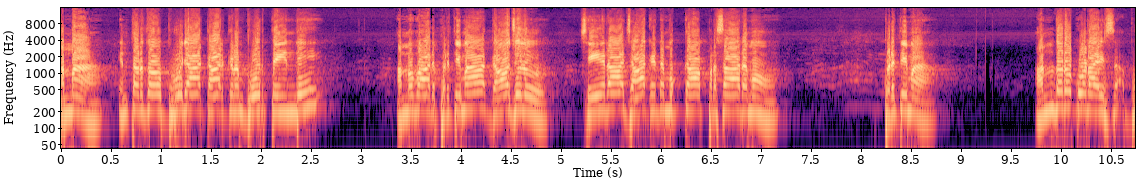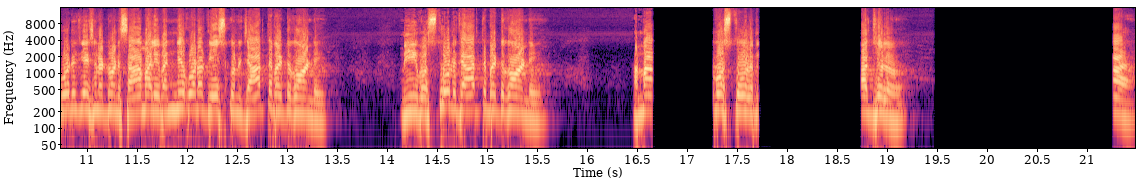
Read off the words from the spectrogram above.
అమ్మ ఇంతటితో పూజా కార్యక్రమం పూర్తయింది. అమ్మవారి ప్రతిమ గాజులు చీర జాకెట్ ముక్క ప్రసాదము ప్రతిమ. అందరూ కూడా పూజ చేసినటువంటి సామాన్లు ఇవన్నీ కూడా తీసుకుని జాగ్రత్త పెట్టుకోండి. మీ వస్తువులు జాగ్రత్త పెట్టుకోండి. అమ్మ వస్తువులు గాజులు. ఆ,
